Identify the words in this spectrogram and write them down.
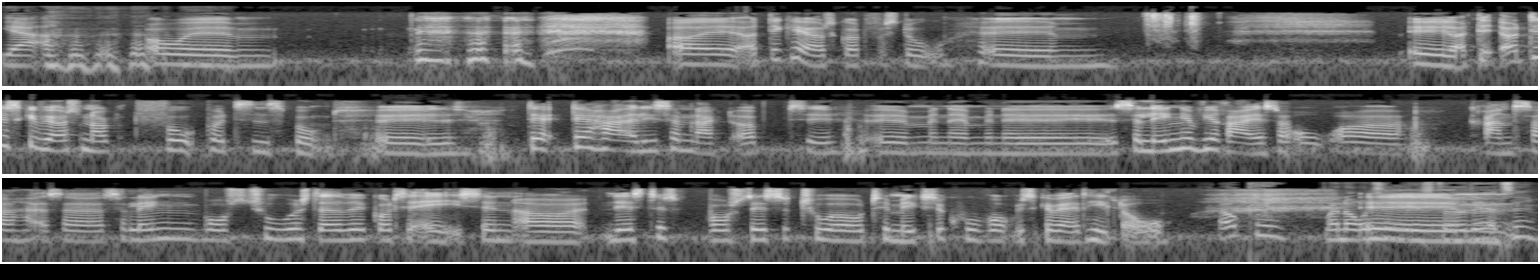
Ja. og, øh, og, og det kan jeg også godt forstå. Øh, Øh, og, det, og det skal vi også nok få på et tidspunkt. Øh, det, det har jeg ligesom lagt op til. Øh, men øh, men øh, så længe vi rejser over grænser, altså så længe vores ture stadigvæk går til Asien, og næste, vores næste tur er over til Mexico, hvor vi skal være et helt år. Okay, hvornår skal vi afsted øh, dertil?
